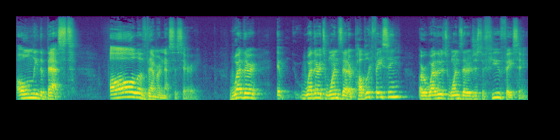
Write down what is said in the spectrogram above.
only the best. All of them are necessary. Whether it, whether it's ones that are public facing or whether it's ones that are just a few facing,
